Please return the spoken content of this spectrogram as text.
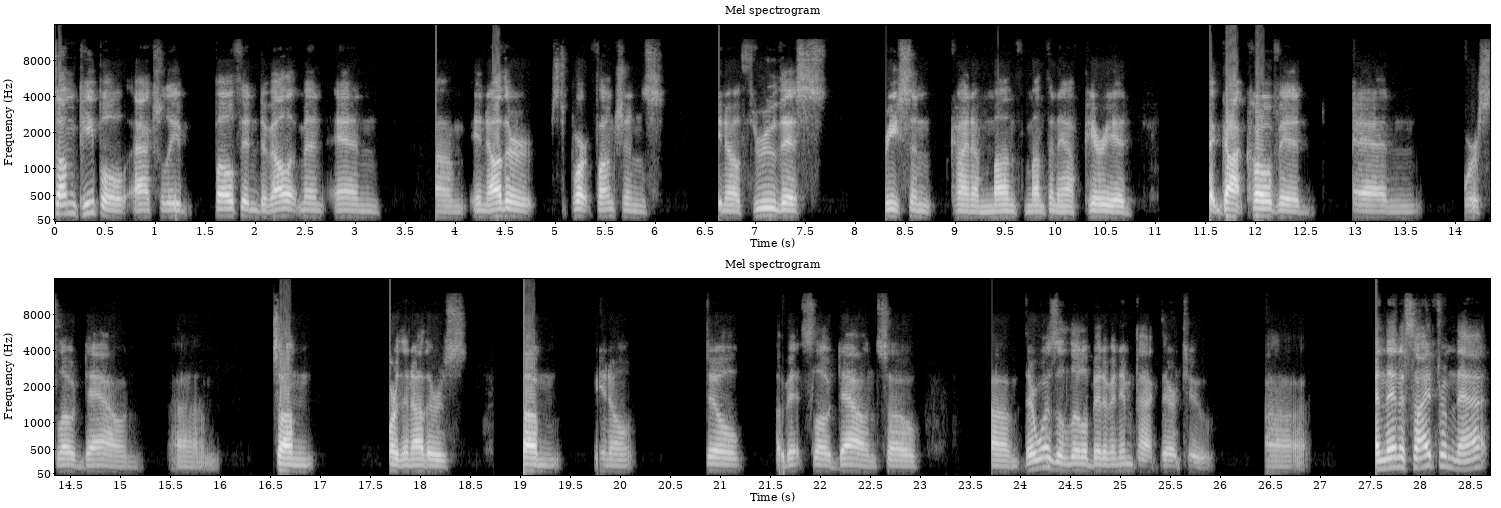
some people actually both in development and um, in other support functions, you know, through this recent kind of month, month and a half period that got COVID and were slowed down. Um, some more than others. Some, you know, still a bit slowed down. So um, there was a little bit of an impact there too. Uh, and then aside from that,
